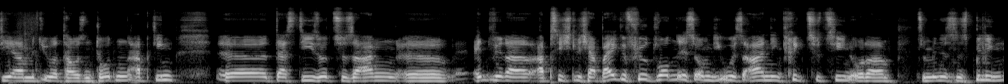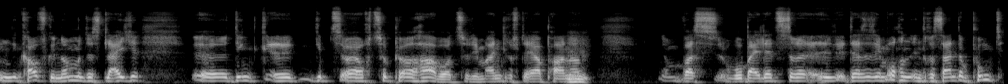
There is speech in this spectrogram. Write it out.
die ja mit über 1000 Toten abging, äh, dass die sozusagen äh, entweder absichtlich herbeigeführt worden ist, um die USA in den Krieg zu ziehen oder zumindest billig in den Kauf genommen. Und das gleiche äh, Ding äh, gibt es auch zu Pearl Harbor, zu dem Angriff der Japaner. Mhm was, wobei letztere, das ist eben auch ein interessanter Punkt.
